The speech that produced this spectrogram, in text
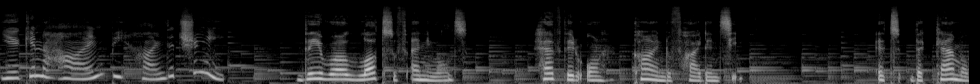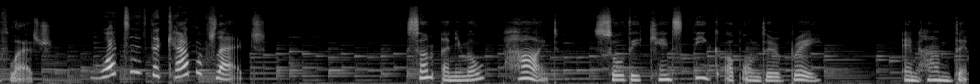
You can hide behind a tree. There are lots of animals have their own kind of hide and seek. It's the camouflage. What is the camouflage? Some animals hide so they can sneak up on their prey and hunt them.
